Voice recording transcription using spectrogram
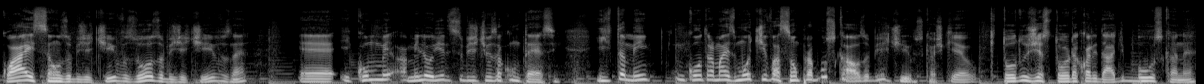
quais são os objetivos, os objetivos, né? É, e como a melhoria desses objetivos acontece. E também encontra mais motivação para buscar os objetivos, que acho que é o que todo gestor da qualidade busca, né?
